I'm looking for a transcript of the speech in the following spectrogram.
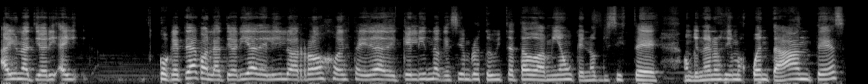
Hay una teoría, hay, coquetea con la teoría del hilo rojo, esta idea de qué lindo que siempre estuviste atado a mí, aunque no quisiste, aunque no nos dimos cuenta antes.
